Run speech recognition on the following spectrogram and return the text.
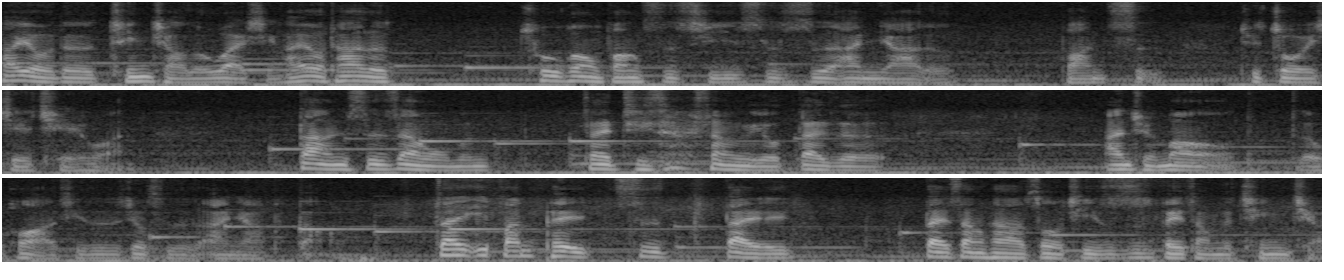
它有的轻巧的外形，还有它的触控方式其实是按压的方式去做一些切换。但是在我们在机车上有带着。安全帽的话，其实就是按压不到。在一般配置戴戴上它的时候，其实是非常的轻巧，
